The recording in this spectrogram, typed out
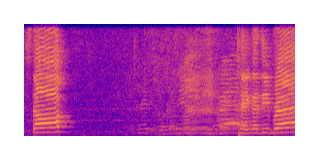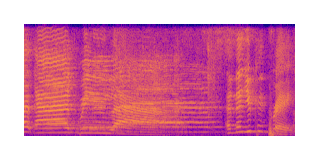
Stop. Take a deep breath and relax. And then you can pray.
